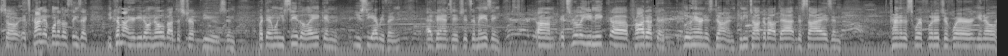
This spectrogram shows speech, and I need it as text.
So it's kind of one of those things that you come out here, you don't know about the Strip views, and but then when you see the lake and you see everything advantage. It's amazing. Um, it's really unique uh, product that Blue Heron has done. Can you talk about that and the size and kind of the square footage of where you know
